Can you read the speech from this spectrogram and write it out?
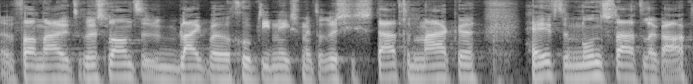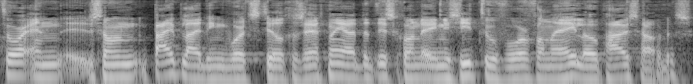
vanuit Rusland, blijkbaar een groep die niks met de Russische staat te maken heeft, een non-statelijke actor. En zo'n pijpleiding wordt stilgezegd. Nou ja, dat is gewoon energietoevoer van een hele hoop huishoudens.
